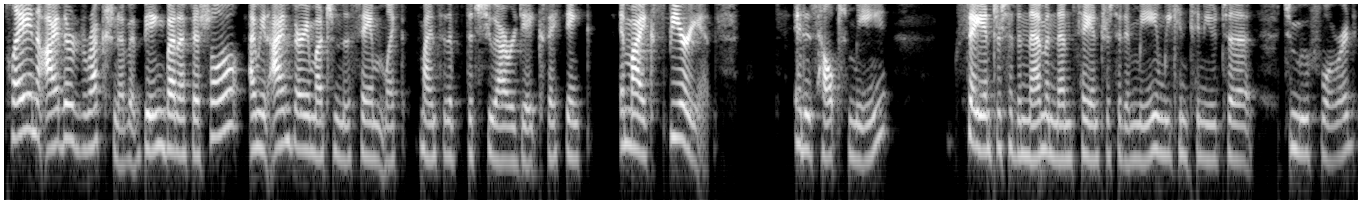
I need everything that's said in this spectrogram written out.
play in either direction of it being beneficial. I mean, I'm very much in the same like mindset of the 2-hour date cuz I think in my experience it has helped me stay interested in them and them stay interested in me and we continue to to move forward.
